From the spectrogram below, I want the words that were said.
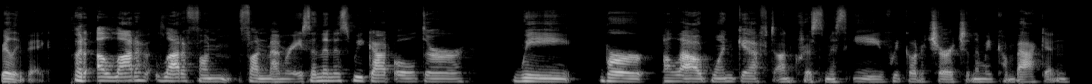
really big, but a lot of, a lot of fun, fun memories. And then as we got older, we were allowed one gift on Christmas Eve. We'd go to church and then we'd come back and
